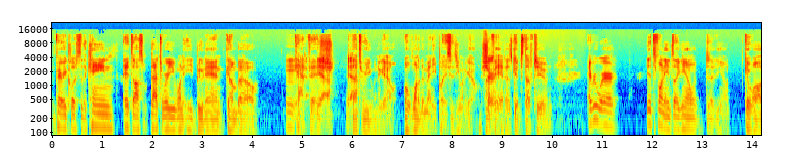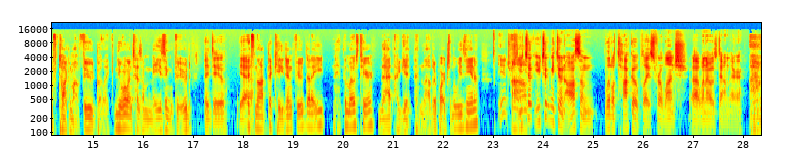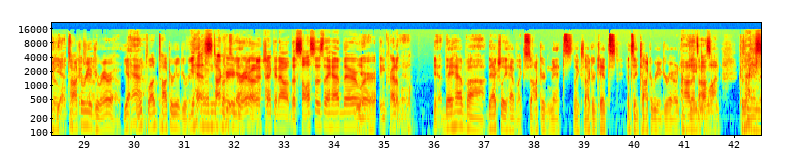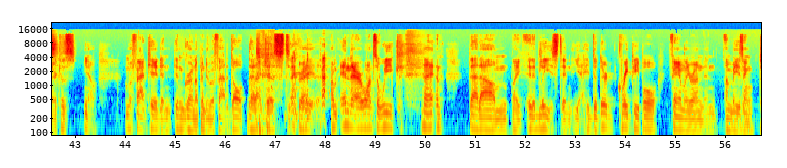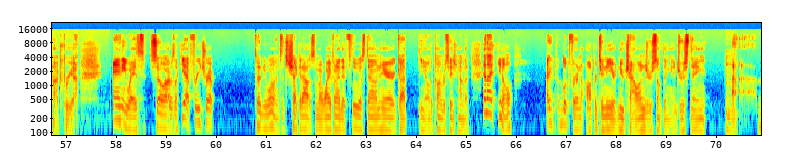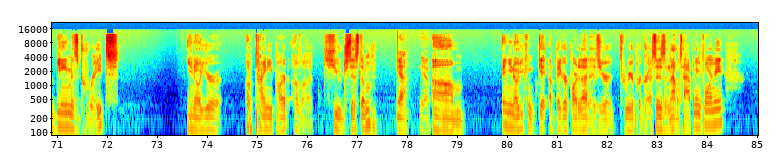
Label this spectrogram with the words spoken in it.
very close to the cane. It's awesome. That's where you want to eat boudin, gumbo, mm, catfish. Yeah. Yeah. That's where you want to go. Well, one of the many places you want to go. Sure. Lafayette has good stuff too. And everywhere, it's funny. It's like, you know, you know, go off talking about food, but like New Orleans has amazing food. They do. Yeah. It's not the Cajun food that I eat the most here. That I get in the other parts of Louisiana. Interesting. Um, you took you took me to an awesome little taco place for lunch uh, when I was down there. Oh yeah, Taqueria Guerrero. Yeah, yeah, can we plug Taqueria Guerrero? Yes, Taqueria Guerrero. Check it out. The salsas they had there yeah. were incredible. Yeah. Yeah, they have. uh They actually have like soccer knits, like soccer kits that say Taqueria Guerrero, and he oh, gave me awesome. one because nice. I'm in there because you know I'm a fat kid and, and grown up into a fat adult that I just right. I'm in there once a week, right? And that um like at least and yeah, he, they're great people, family run and amazing taqueria. Anyways, so I was like, yeah, free trip to New Orleans. Let's check it out. So my wife and I they flew us down here, got you know the conversation on that, and I you know I look for an opportunity or new challenge or something interesting. Mm. Uh, Beam is great. You know, you're a tiny part of a huge system. Yeah, yeah. Um, and you know you can get a bigger part of that as your career progresses, and that was happening for me.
